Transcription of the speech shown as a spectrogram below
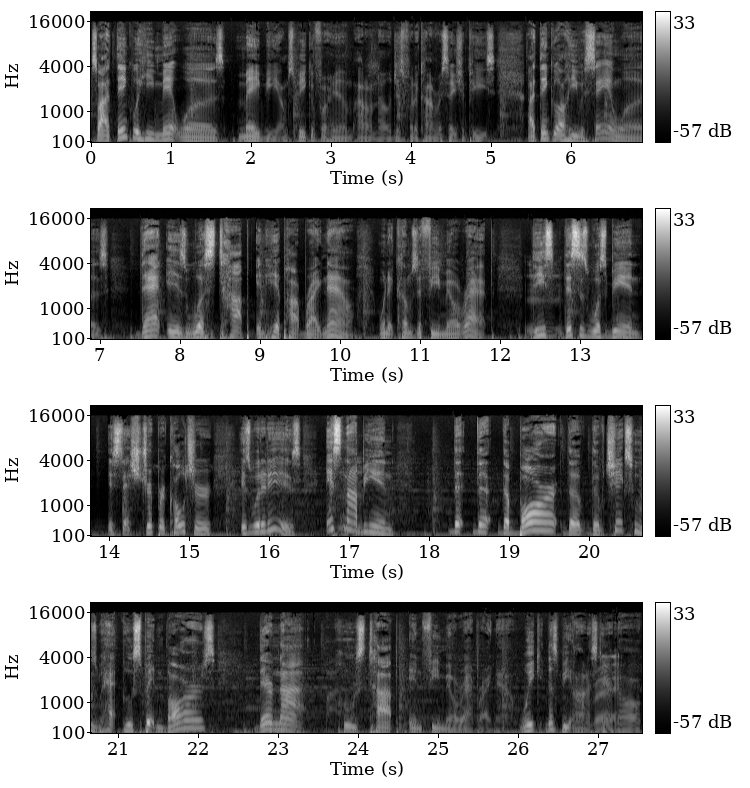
So I think what he meant was maybe I'm speaking for him. I don't know, just for the conversation piece. I think all he was saying was that is what's top in hip hop right now when it comes to female rap. These this is what's being it's that stripper culture is what it is. It's not being the the the bar the the chicks who's ha, who's spitting bars, they're not who's top in female rap right now. We let's be honest there, dog.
